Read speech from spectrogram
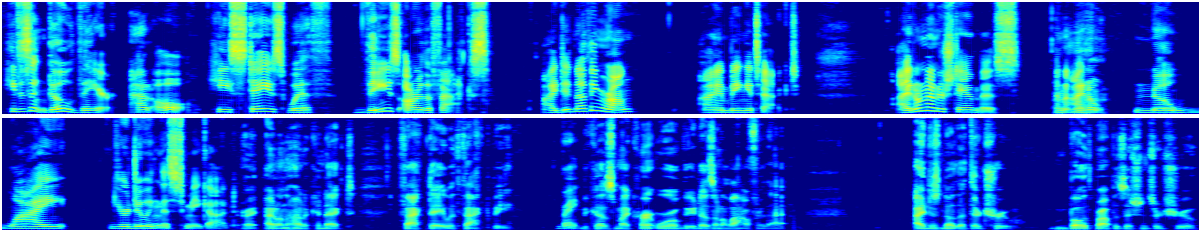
He doesn't go there at all. He stays with, These are the facts. I did nothing wrong. I am being attacked. I don't understand this. And I don't, I don't know why you're doing this to me, God. Right. I don't know how to connect fact A with fact B. Right. Because my current worldview doesn't allow for that. I just know that they're true. Both propositions are true.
